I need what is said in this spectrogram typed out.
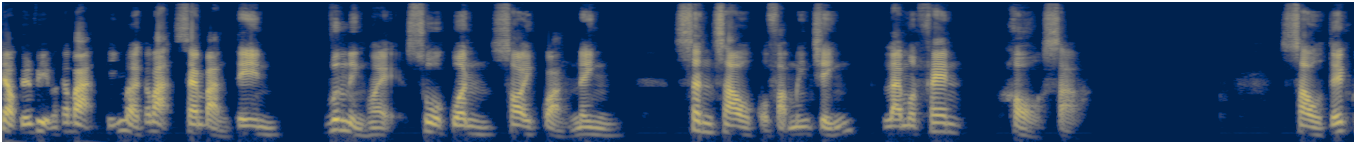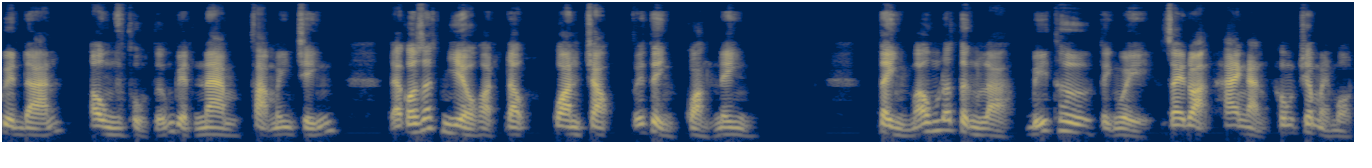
chào quý vị và các bạn, kính mời các bạn xem bản tin Vương Đình Huệ xua quân soi Quảng Ninh, sân sau của Phạm Minh Chính lại một phen khổ sở. Sau Tết Nguyên đán, ông Thủ tướng Việt Nam Phạm Minh Chính đã có rất nhiều hoạt động quan trọng với tỉnh Quảng Ninh. Tỉnh mà ông đã từng là bí thư tỉnh ủy giai đoạn 2011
